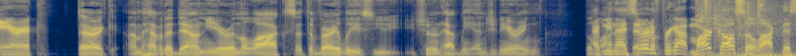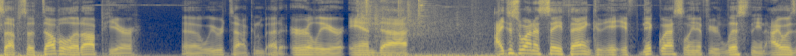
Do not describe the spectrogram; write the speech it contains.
Eric. Eric, I'm having a down year in the locks. At the very least, you, you shouldn't have me engineering. The I mean, I locks sort of forgot. Mark also locked this up, so double it up here. Uh, we were talking about it earlier, and uh, I just want to say thank. If Nick Wesseling, if you're listening, I was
